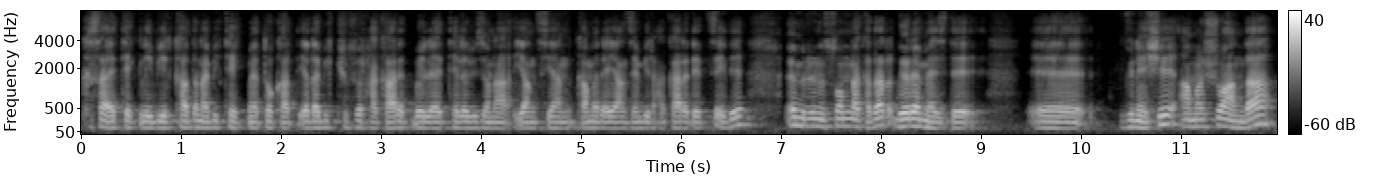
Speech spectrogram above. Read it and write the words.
kısa etekli bir kadına bir tekme tokat ya da bir küfür hakaret böyle televizyona yansıyan, kameraya yansıyan bir hakaret etseydi ömrünün sonuna kadar göremezdi e, güneşi ama şu anda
